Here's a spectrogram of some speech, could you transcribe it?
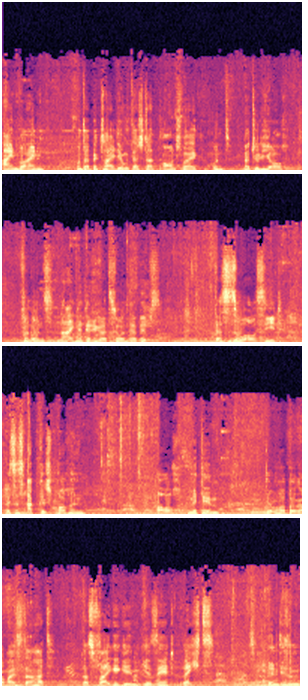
einweihen, unter Beteiligung der Stadt Braunschweig und natürlich auch von uns, eine eigene Delegation der BIPS, das so aussieht. Es ist abgesprochen, auch mit dem, der Oberbürgermeister hat das freigegeben. Ihr seht rechts in diesem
